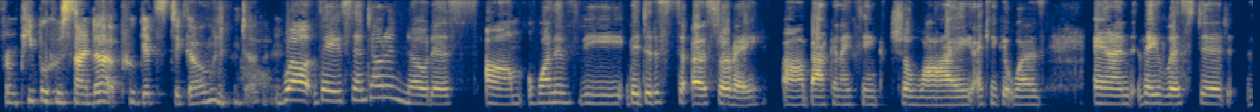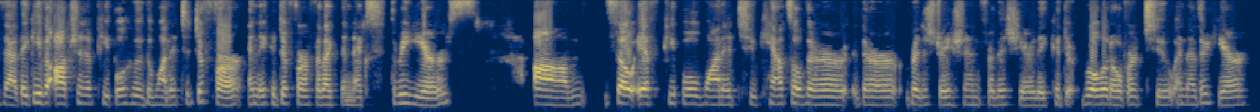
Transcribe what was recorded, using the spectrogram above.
from people who signed up who gets to go and who doesn't? Well, they sent out a notice. Um, one of the they did a, a survey uh, back in I think July, I think it was, and they listed that they gave the option of people who wanted to defer, and they could defer for like the next three years. Um, so if people wanted to cancel their their registration for this year, they could roll it over to another year.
